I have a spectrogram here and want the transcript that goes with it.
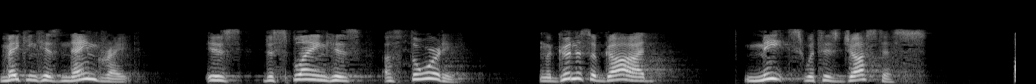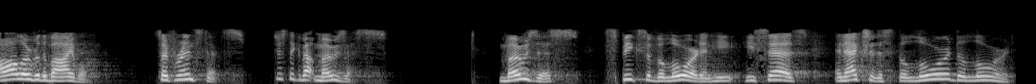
making His name great is displaying His authority. And the goodness of God meets with His justice all over the Bible. So, for instance, just think about Moses. Moses speaks of the Lord, and he, he says in Exodus, The Lord, the Lord,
